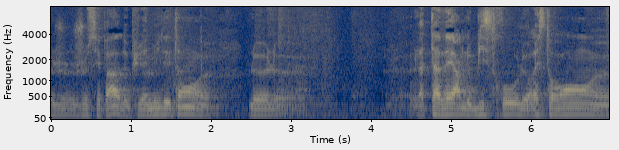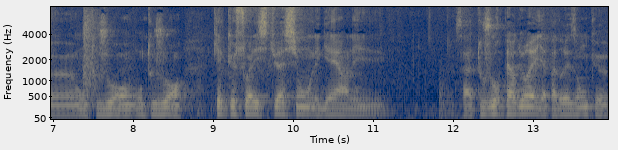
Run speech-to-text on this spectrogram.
Je ne sais pas. Depuis la nuit des temps, le, le- la taverne, le bistrot, le restaurant euh, ont, toujours, ont toujours, quelles que soient les situations, les guerres, les... ça a toujours perduré. Il n'y a pas de raison que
